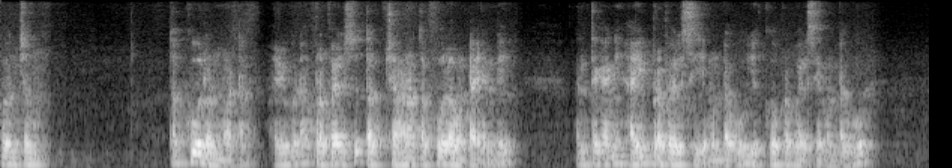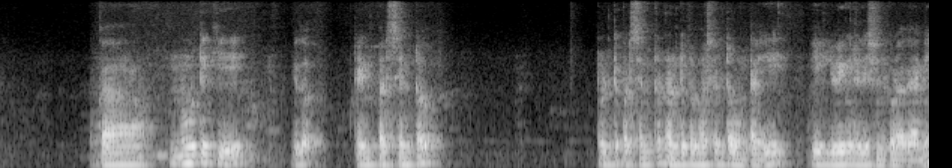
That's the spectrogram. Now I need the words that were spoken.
కొంచెం తక్కువలో అనమాట అవి కూడా ప్రొఫైల్స్ తక్కు చాలా తక్కువలో ఉంటాయండి. అంతేగాని హై ప్రొఫైల్స్ ఏమి ఉండవు ఎక్కువ ప్రొఫైల్స్ ఏమి ఉండవు. ఒక నూటికి ఏదో ten percent twenty percent twenty five percent ఉంటాయి ఈ లివింగ్ రిలేషన్ కూడా కానీ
